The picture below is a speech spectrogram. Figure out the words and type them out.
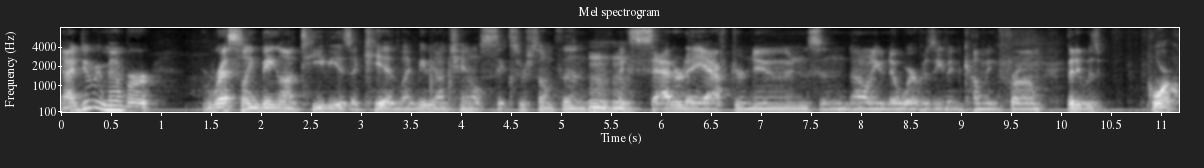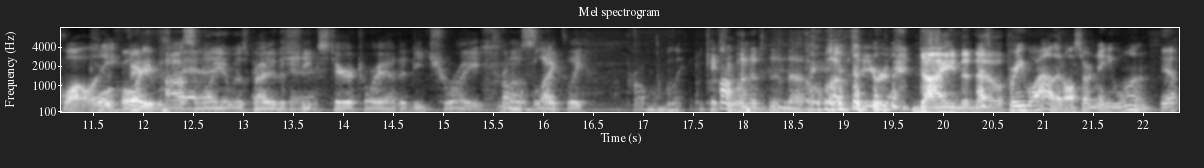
Now I do remember wrestling being on TV as a kid, like maybe on Channel Six or something, Mhm. like Saturday afternoons, and I don't even know where it was even coming from, but it was poor quality. Poor quality Very possibly bad. it was probably the care. Sheik's territory out of Detroit, most likely. Probably. In case Huh. you wanted to know. I'm sure you were dying to know. That's pretty wild. It all started in eighty one. Yeah.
